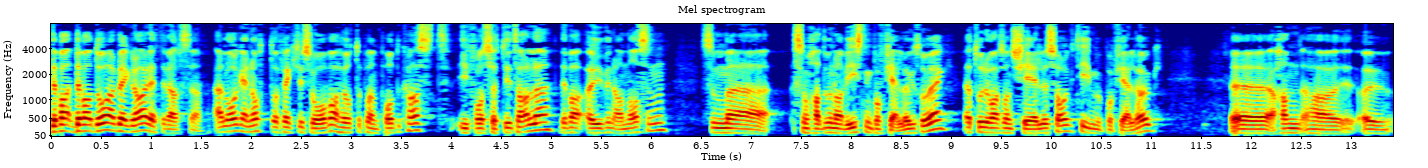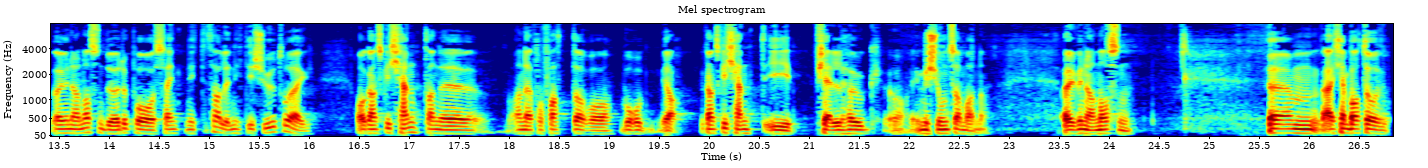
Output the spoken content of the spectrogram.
det var, det var, da jeg ble glad i dette verset. Jeg lå en natt og fikk ikke sove hørte på en podkast fra 70-tallet. Det var Øyvind Andersen som, eh, som, hadde undervisning på Fjellhaug, tror jeg. Jeg tror det var sånn sjelesorgtime på Fjellhaug. Øyvind Andersen døde på sent 90-tallet, 97, tror jeg. Og ganske kjent. Han er, han er forfatter og vært ja, ganske kjent i Fjellhaug og i Misjonssambandet. Øyvind Andersen. Um, jeg kommer bare til å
